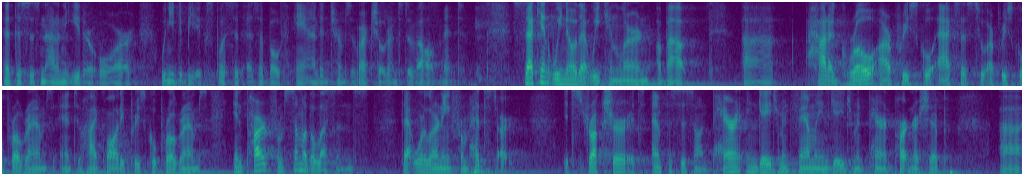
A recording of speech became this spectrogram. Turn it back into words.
that this is not an either or. We need to be explicit as a both and in terms of our children's development. Second, we know that we can learn about uh, how to grow our preschool access to our preschool programs and to high quality preschool programs, in part from some of the lessons that we're learning from Head Start. Its structure, its emphasis on parent engagement, family engagement, parent partnership, uh,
